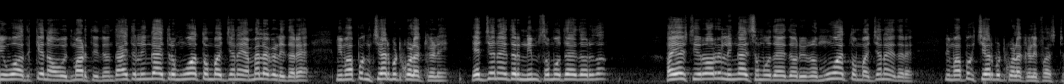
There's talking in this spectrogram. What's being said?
ನೀವು ಅದಕ್ಕೆ ನಾವು ಇದು ಮಾಡ್ತಿದ್ವಿ ಅಂತ. ಆಯಿತು, ಲಿಂಗಾಯತರು ಮೂವತ್ತೊಂಬತ್ತು ಜನ ಎಂ ಎಲ್ ನಿಮ್ಮ ಅಪ್ಪಂಗೆ ಚೇರ್ ಬಿಟ್ಕೊಳ್ಳೋಕೆ ಹೇಳಿ. ಎಷ್ಟು ಜನ ಇದ್ದಾರೆ ನಿಮ್ಮ ಸಮುದಾಯದವ್ರದ್ದು? ಹೈಯೆಸ್ಟ್ ಇರೋರು ಲಿಂಗಾಯತ ಸಮುದಾಯದವ್ರು ಇರೋ ಮೂವತ್ತೊಂಬತ್ತು ಜನ ಇದ್ದಾರೆ. ನಿಮ್ಮ ಅಪ್ಪಗೆ ಚೇರ್ ಬಿಟ್ಕೊಳಕ್ಕೆ ಹೇಳಿ ಫಸ್ಟ್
